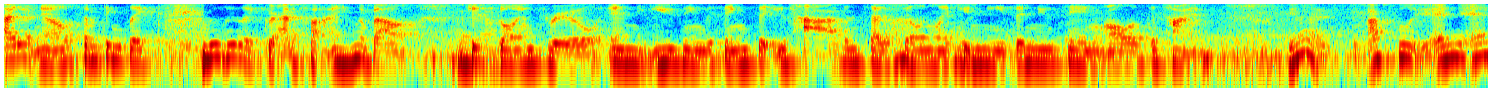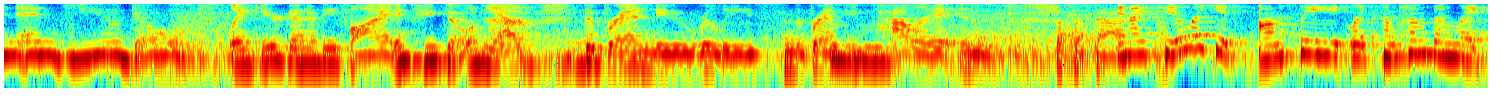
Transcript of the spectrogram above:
I don't know, something's like really like gratifying about yeah. just going through and using the things that you have instead of feeling like you need the new thing all of the time. Yes, absolutely. And and and you don't like you're gonna be fine if you don't yeah. have the brand new release and the brand mm-hmm. new palette and stuff like that. And I feel like it honestly like sometimes I'm like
